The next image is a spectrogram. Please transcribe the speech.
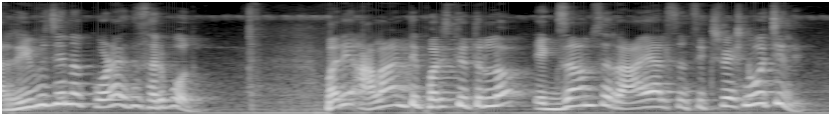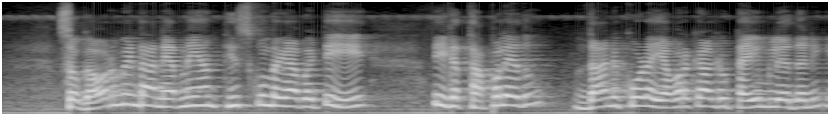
ఆ రివిజన్కి కూడా ఇది సరిపోదు. మరి అలాంటి పరిస్థితుల్లో ఎగ్జామ్స్ రాయాల్సిన సిచ్యువేషన్ వచ్చింది. సో గవర్నమెంట్ ఆ నిర్ణయం తీసుకుంది కాబట్టి ఇక తప్పలేదు. దానికి కూడా ఎవరికాళ్ళు టైం లేదని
